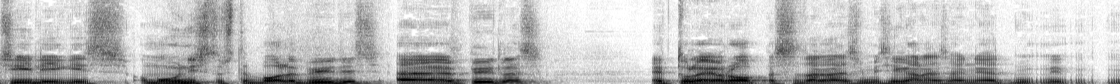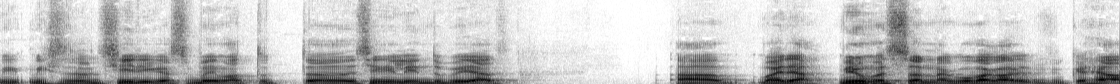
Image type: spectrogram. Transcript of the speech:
G-liigis oma unistuste poole püüdis äh,, püüdles. et tule Euroopasse tagasi, mis iganes on ju, et mi, mi, miks sa seal G-liigas võimatut äh, sinilindu püüad äh,. ma ei tea, minu meelest see on nagu väga niisugune hea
